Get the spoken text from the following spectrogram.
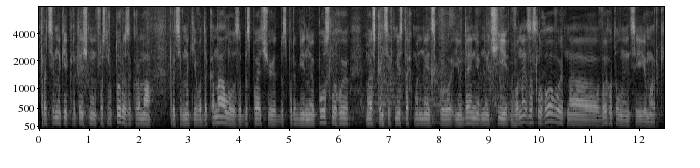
працівники критичної інфраструктури, зокрема працівники водоканалу, забезпечують безперебійною послугою мешканців міста Хмельницького і вдень, і вночі. Вони заслуговують на виготовлення цієї марки.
